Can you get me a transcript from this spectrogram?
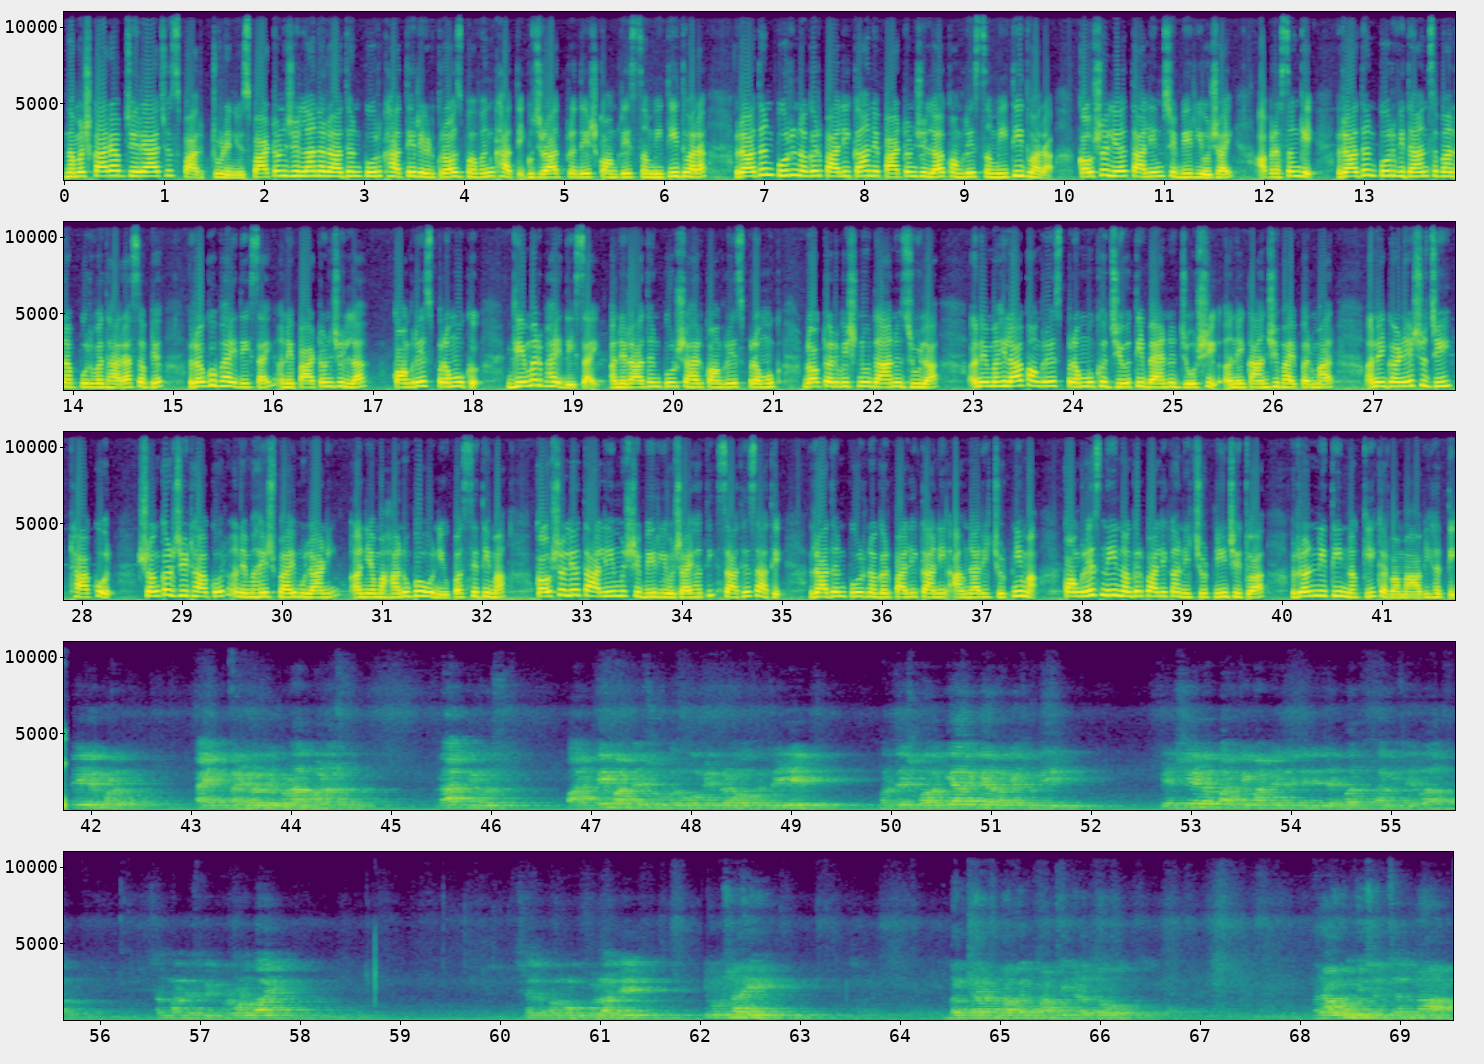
નમસ્કાર, આપ જોઈ રહ્યા છો સ્પાર્ક ટુડે ન્યૂઝ પાટણ જિલ્લાના રાધનપુર ખાતે રેડક્રોસ ભવન ખાતે ગુજરાત પ્રદેશ કોંગ્રેસ સમિતિ દ્વારા રાધનપુર નગરપાલિકા અને પાટણ જિલ્લા કોંગ્રેસ સમિતિ દ્વારા કૌશલ્ય તાલીમ શિબિર યોજાઈ. આ પ્રસંગે રાધનપુર વિધાનસભાના પૂર્વ ધારાસભ્ય રઘુભાઈ દેસાઈ અને પાટણ જિલ્લા કોંગ્રેસ પ્રમુખ ગેમરભાઈ દેસાઈ અને રાધનપુર શહેર કોંગ્રેસ પ્રમુખ ડોક્ટર વિષ્ણુદાન ઝુલા અને મહિલા કોંગ્રેસ પ્રમુખ જ્યોતિબેન જોશી અને કાનજીભાઈ પરમાર અને ગણેશજી ઠાકોર, શંકરજી ઠાકોર અને મહેશભાઈ મુલાણી અન્ય મહાનુભાવોની ઉપસ્થિતિમાં કૌશલ્ય તાલીમ શિબિર યોજાઈ હતી. સાથે સાથે રાધનપુર નગરપાલિકાની આવનારી ચૂંટણીમાં કોંગ્રેસની નગરપાલિકાની ચૂંટણી જીતવા રણનીતિ નક્કી કરવામાં આવી હતી. રાત દિવસ પાર્ટી માટે શું કરવું અમે ઘણા વખત જઈએ પ્રદેશમાં અગિયાર અગિયાર વાગ્યા સુધી બેસી અને પાર્ટી માટે જે જેની જહેમત આવી છે એવા સન્માન્ય શ્રી પ્રવણભાઈ શહેર પ્રમુખ ગુલાજી લોકશાહી બંધારણ બાબતમાં આપણી લડતો રાહુલજી સંસદમાં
